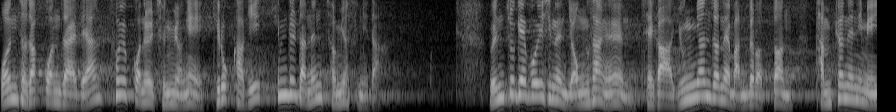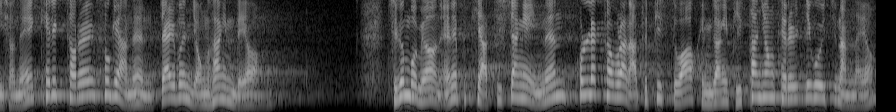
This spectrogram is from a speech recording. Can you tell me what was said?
원저작권자에 대한 소유권을 증명해 기록하기 힘들다는 점이었습니다. 왼쪽에 보이시는 영상은 제가 6년 전에 만들었던 단편 애니메이션의 캐릭터를 소개하는 짧은 영상인데요. 지금 보면 NFT art 시장에 있는 collectible한 art piece와 굉장히 비슷한 형태를 띠고 있진 않나요?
